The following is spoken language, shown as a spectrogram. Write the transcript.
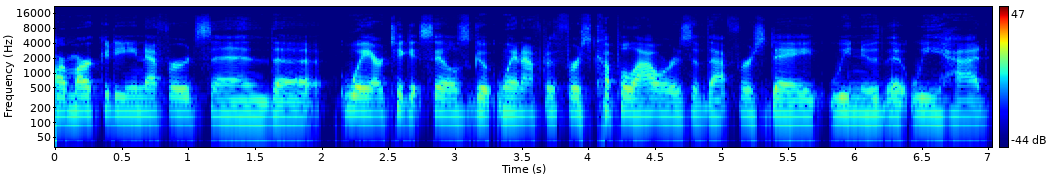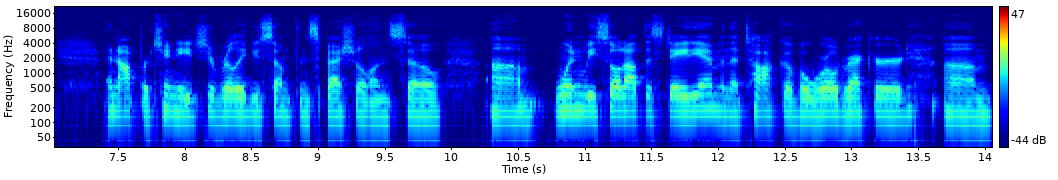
our marketing efforts and the way our ticket sales go, went after the first couple hours of that first day, we knew that we had an opportunity to really do something special. And so um, when we sold out the stadium and the talk of a world record um,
